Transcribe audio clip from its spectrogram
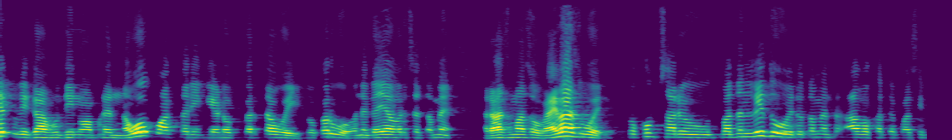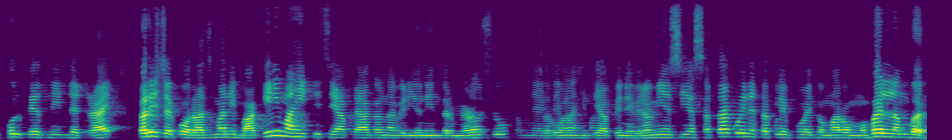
એક વીઘા સુધીનો આપણે નવો પાક તરીકે એડોપ્ટ કરતા હોય તો કરવો. અને ગયા વર્ષે તમે રાજમા જો વાવ્યા જ હોય તો ખૂબ સારું એવું ઉત્પાદન લીધું હોય તો તમે આ વખતે પાછી ફૂલ ફેઝની અંદર ટ્રાય કરી શકો. રાજમાની બાકીની માહિતી છે આપણે આગળના વિડીયોની અંદર મેળવશું. તમને માહિતી આપીને વિરમીએ છીએ. છતાં કોઈને તકલીફ હોય તો મારો મોબાઈલ નંબર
